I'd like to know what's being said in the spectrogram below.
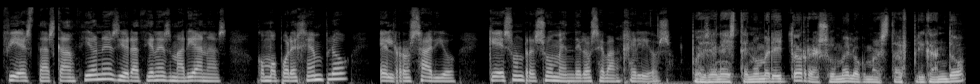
fiestas, canciones y oraciones marianas, como por ejemplo el Rosario, que es un resumen de los Evangelios. Pues en este numerito resume lo que hemos estado explicando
